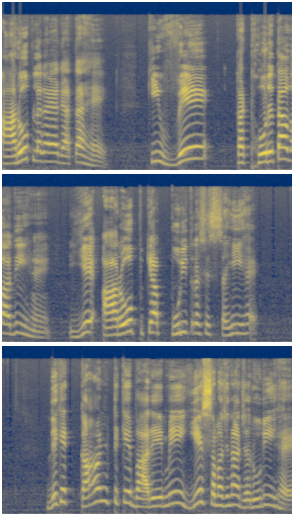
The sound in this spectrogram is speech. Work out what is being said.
आरोप लगाया जाता है कि वे कठोरतावादी हैं, ये आरोप क्या पूरी तरह से सही है? देखिए, कांट के बारे में यह समझना ज़रूरी है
